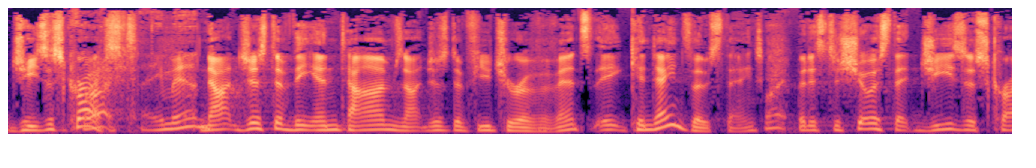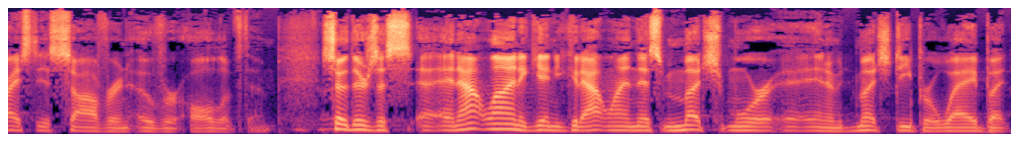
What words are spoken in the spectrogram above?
Jesus Christ. Christ. Amen. Not just of the end times, not just of future of events. It contains those things, Right. but it's to show us that Jesus Christ is sovereign over all of them. So there's a an outline. Again, you could outline this much more uh, in a much deeper way, but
